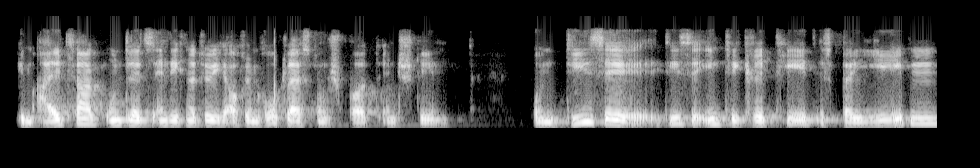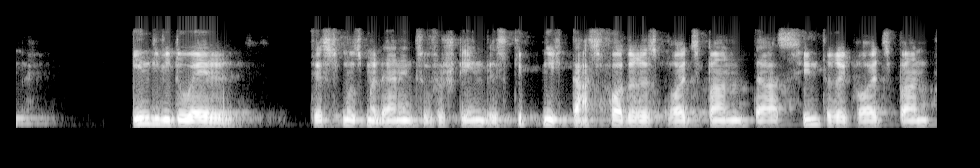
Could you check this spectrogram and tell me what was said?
im Alltag und letztendlich natürlich auch im Hochleistungssport entstehen. Und diese, diese Integrität ist bei jedem individuell. Das muss man lernen zu verstehen. Es gibt nicht das vordere Kreuzband, das hintere Kreuzband,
